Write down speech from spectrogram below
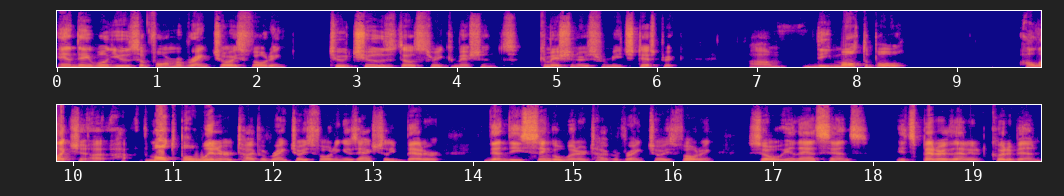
and they will use a form of ranked choice voting to choose those three commissions commissioners from each district. Um, the multiple election, uh, the multiple winner type of ranked choice voting is actually better than the single winner type of ranked choice voting. So in that sense, it's better than it could have been.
